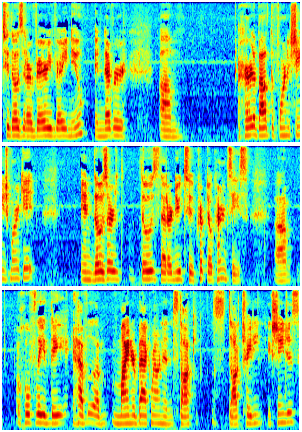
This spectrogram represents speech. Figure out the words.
to those that are very very new and never um heard about the foreign exchange market, and those are those that are new to cryptocurrencies. Um, hopefully, they have a minor background in stock stock trading exchanges,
